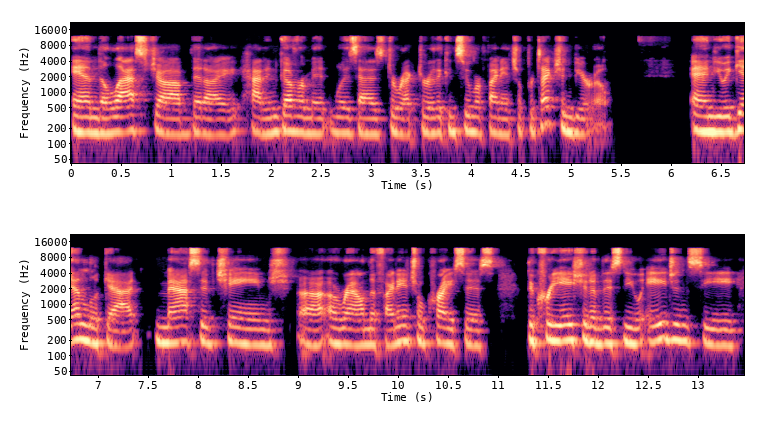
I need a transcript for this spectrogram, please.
And the last job that I had in government was as director of the Consumer Financial Protection Bureau. And you again look at massive change uh, around the financial crisis, the creation of this new agency,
